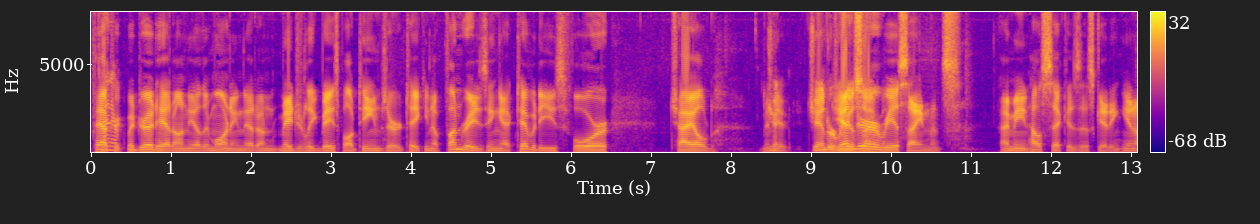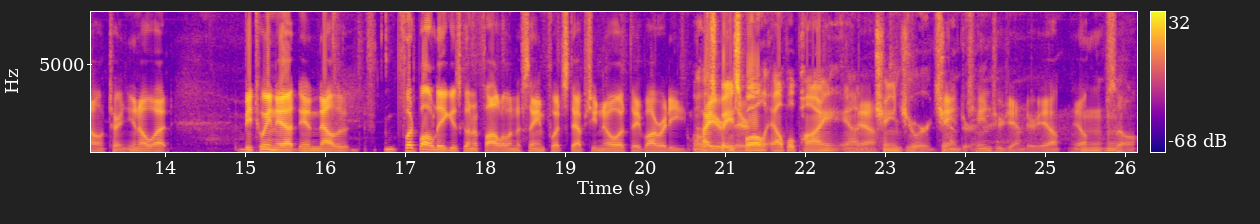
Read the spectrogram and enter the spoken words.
Patrick Madrid had on the other morning that on Major League Baseball teams are taking up fundraising activities for child Gen- gender, gender reassignment. reassignments. I mean, how sick is this getting? You know, turn, you know what? Between that and now the f- football league is going to follow in the same footsteps. You know it. They've already well, it's hired their- baseball, apple pie, and Yeah. change your change, gender. change your gender. Yeah, yeah. Mm-hmm. So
